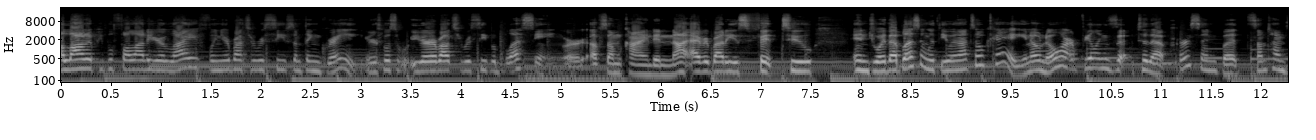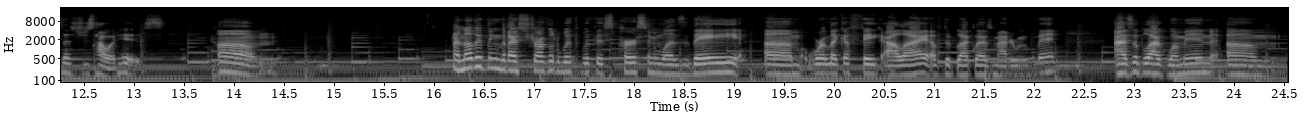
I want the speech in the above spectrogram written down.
a lot of people fall out of your life when you're about to receive something great. You're supposed to you're about to receive a blessing or of some kind and not everybody is fit to enjoy that blessing with you and that's okay. You know, no hard feelings to that person, but sometimes that's just how it is. Um another thing that I struggled with with this person was they um were like a fake ally of the Black Lives Matter movement. As a black woman, um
